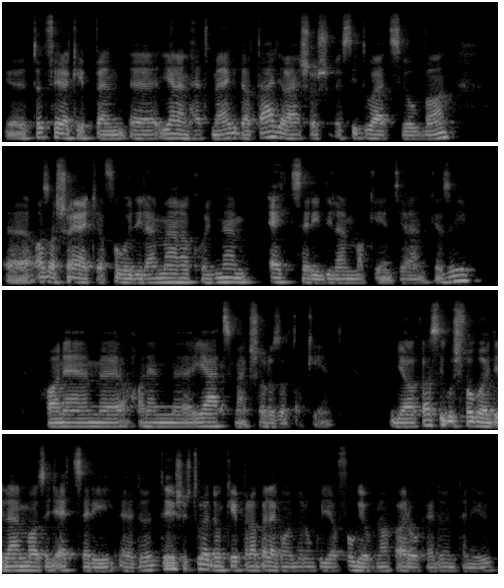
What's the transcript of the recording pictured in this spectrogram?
e, többféleképpen e, jelenhet meg, de a tárgyalásos szituációkban az a sajátja a fogoly dilemmának, hogy nem egyszeri dilemmaként jelentkezik, hanem, hanem játszmák sorozataként. Ugye a klasszikus fogoly dilemma az egy egyszeri döntés, és tulajdonképpen, ha belegondolunk, ugye a foglyoknak arról kell dönteniük,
